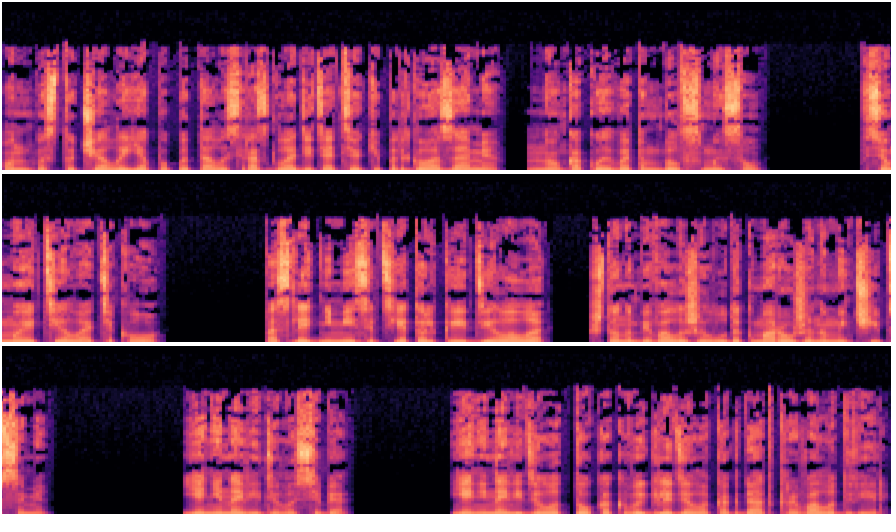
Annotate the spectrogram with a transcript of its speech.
Он постучал, и я попыталась разгладить отеки под глазами, но какой в этом был смысл? Все мое тело отекло. Последний месяц я только и делала, что набивала желудок мороженым и чипсами. Я ненавидела себя. Я ненавидела то, как выглядела, когда открывала дверь.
